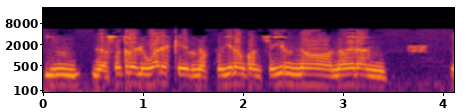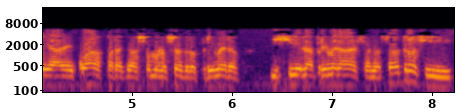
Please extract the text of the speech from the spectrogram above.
y los otros lugares que nos pudieron conseguir no, no eran eh, adecuados para que vayamos nosotros primero. Y sí es la primera vez a nosotros y,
